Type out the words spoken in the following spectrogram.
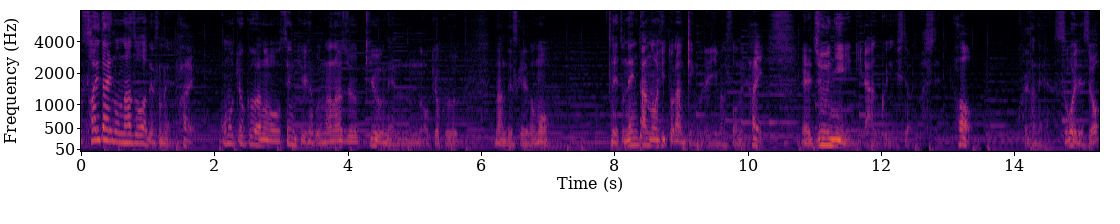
最大の謎はですねはいこの曲あの1979年の曲なんですけれども、えっと年間のヒットランキングで言いますとね、はい。えー12位にランクインしておりまして。はこれがねすごいですよ。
